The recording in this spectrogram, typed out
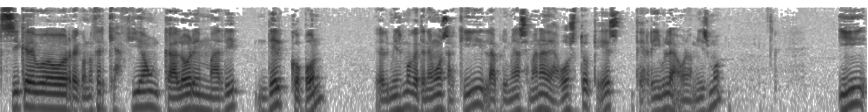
Sí que debo reconocer que hacía un calor en Madrid del copón, el mismo que tenemos aquí la primera semana de agosto, que es terrible ahora mismo. Y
